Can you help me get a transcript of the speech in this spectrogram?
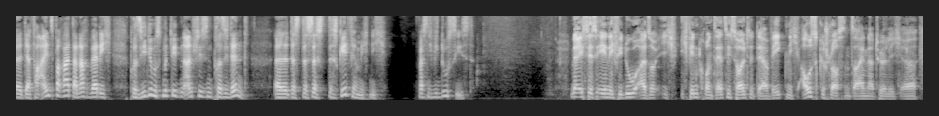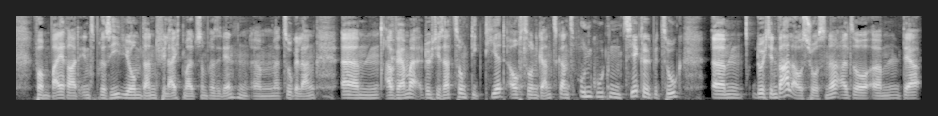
Äh, der Vereinsbeirat, danach werde ich Präsidiumsmitglied und anschließend Präsident. Äh, das, das, das, das geht für mich nicht. Ich weiß nicht, wie du siehst. Na, ich sehe es ähnlich wie du. Also ich, ich finde grundsätzlich sollte der Weg nicht ausgeschlossen sein, natürlich, äh, vom Beirat ins Präsidium, dann vielleicht mal zum Präsidenten ähm, zu gelangen. Ähm, aber wir haben ja durch die Satzung diktiert auch so einen ganz, ganz unguten Zirkelbezug ähm, durch den Wahlausschuss. Ne? Also ähm, der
